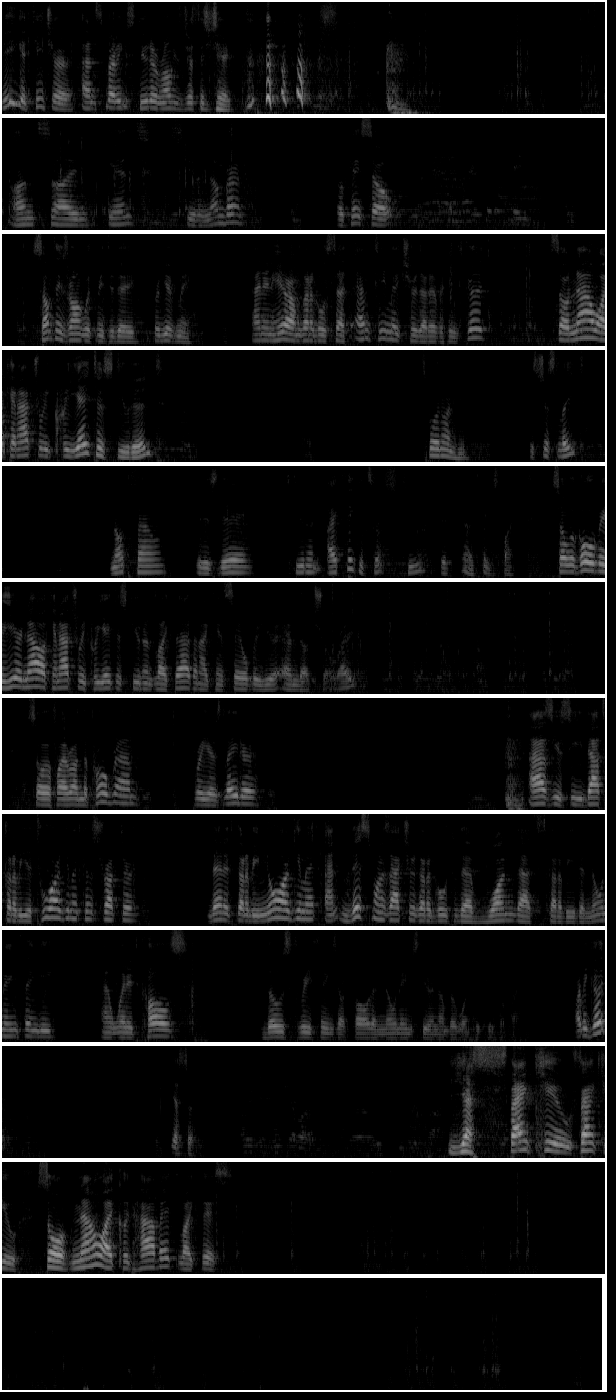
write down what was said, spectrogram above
Being a teacher and spelling student wrong is just a shame. Unsigned int student number. Okay, so something's wrong with me today. Forgive me. And in here, I'm going to go set empty, make sure that everything's good. So now I can actually create a student. What's going on here? It's just late. Not found. It is there. Student. I think it's a student. Yeah, I think it's fine. So we'll go over here. Now I can actually create a student like that, and I can say over here n.show, right? So if I run the program, three years later, as you see, that's going to be a two-argument constructor. Then it's going to be no argument. And this one is actually going to go to the one that's going to be the no-name thingy. And when it calls, those three things are called and no-name student number one, two, three, four, five. Are we good? Yes, sir. Yes, thank you, thank you. So now I could have it like this.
